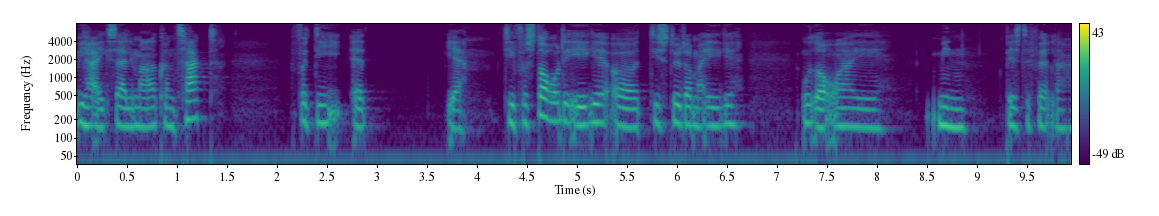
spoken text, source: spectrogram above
vi har ikke særlig meget kontakt, fordi at, ja, de forstår det ikke, og de støtter mig ikke, udover øh, mine bedsteforældre,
